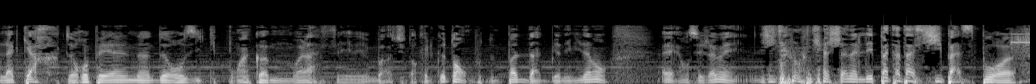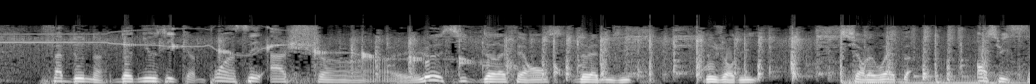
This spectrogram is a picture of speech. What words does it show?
la carte européenne de rosic.com. Voilà, c'est bah, c'est dans quelques temps. Pas de date, bien évidemment. Eh, on sait jamais. Digital Channel, les patatas j'y passe pour euh, le site de référence de la musique d'aujourd'hui sur le web en Suisse.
